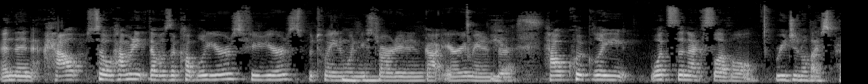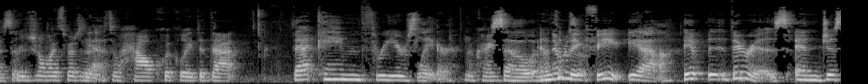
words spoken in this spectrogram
and then how? So how many? That was a couple of years, few years between when you started and got area manager. Yes. How quickly? What's the next level? regional vice president. Regional vice president. Yeah. So how quickly did that? That came three years later. Okay. So That's and there a was big feat. Yeah, it, it- there is, and just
